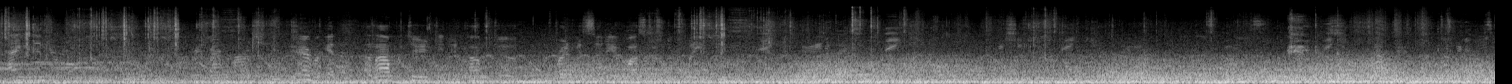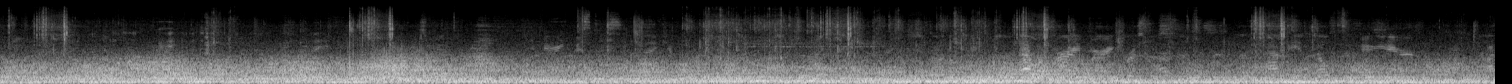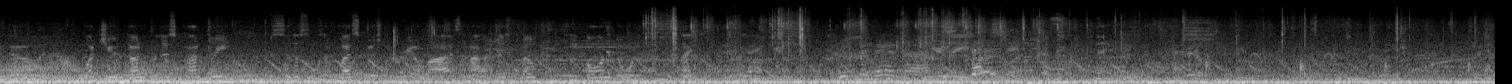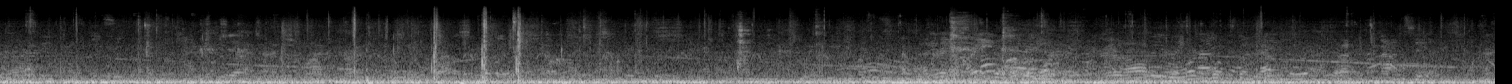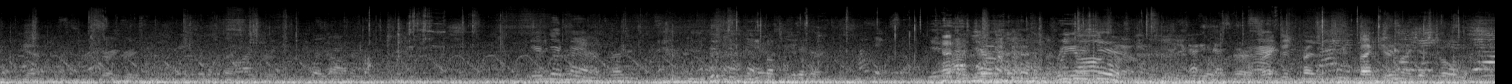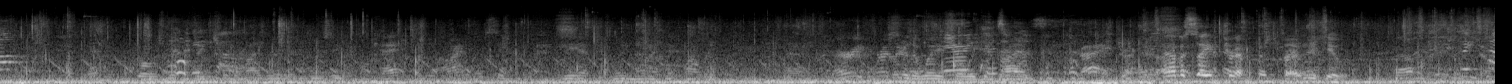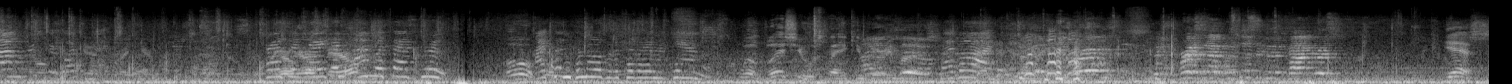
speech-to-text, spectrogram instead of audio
hang it in your home. Remember, us. if you ever get an opportunity to come to the friendly city of Westminster, please do. Thank you. Appreciate it. Thank you. Have a very Merry Christmas. and Happy and healthy New Year. I know that what you've done for this country, the citizens of Westminster realize, and I just hope you keep on doing it. Thank you. You're a good man, We all do. Very good, President. Thank you. I just told her. Goes with things from the library at the museum. Okay. All right, let's see. We have, we now, I think, probably, uh, clear the way so we can drive. Have a safe trip, Mr. President. Thank you. President Reagan, I'm with that group. Oh. I couldn't come over because I have my camera. Well, bless you, thank you very much. Bye-bye. Mr. President, was this a good Congress? Yes.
